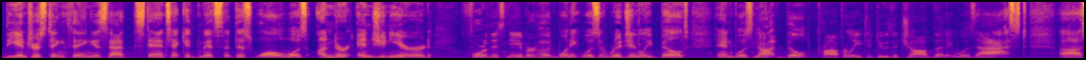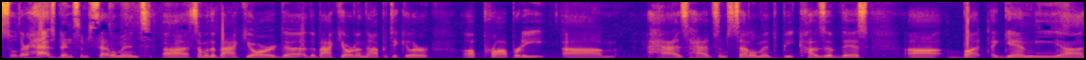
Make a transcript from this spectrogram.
the interesting thing is that Stantec admits that this wall was under engineered for this neighborhood when it was originally built and was not built properly to do the job that it was asked. Uh, so there has been some settlement. Uh, some of the backyard, uh, the backyard on that particular uh, property um, has had some settlement because of this. Uh, but again, the uh,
